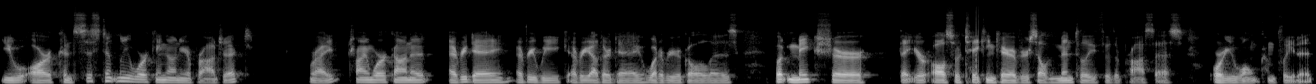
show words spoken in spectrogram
you are consistently working on your project, right? Try and work on it every day, every week, every other day, whatever your goal is, but make sure that you're also taking care of yourself mentally through the process or you won't complete it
